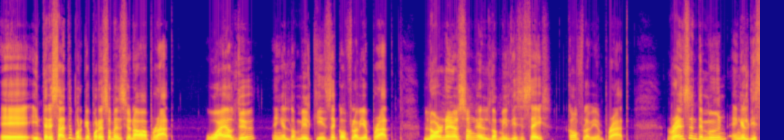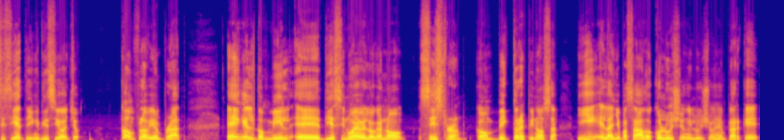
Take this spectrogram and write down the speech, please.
Eh, interesante porque por eso mencionaba Pratt. Wild Dude en el 2015 con Flavien Pratt. Lord Nelson en el 2016 con Flavien Pratt. Ransom the Moon en el 17 y en el 18 con Flavien Pratt. En el 2019 lo ganó Sistron con Víctor Espinosa y el año pasado Collusion Illusion, ejemplar que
